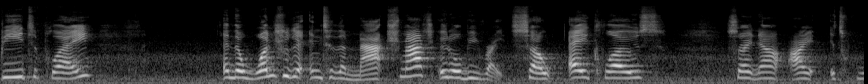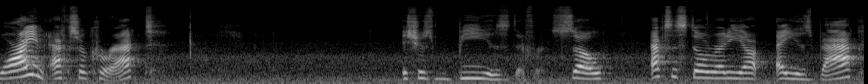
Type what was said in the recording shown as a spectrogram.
B to play. And then once you get into the match match, it'll be right. So A close. So right now, I it's Y and X are correct. It's just B is different. So X is still ready up, A is back.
